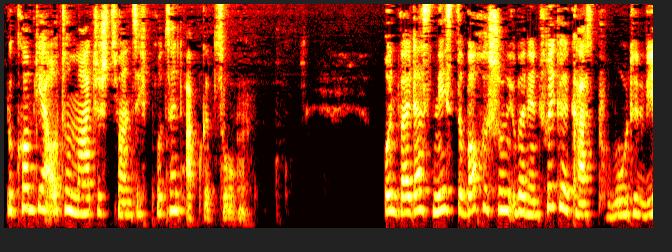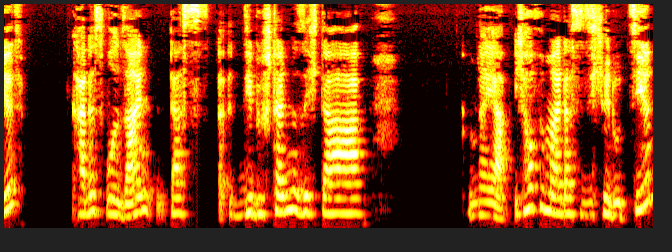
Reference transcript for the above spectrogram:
bekommt ihr automatisch 20% abgezogen. Und weil das nächste Woche schon über den Frickelcast promotet wird, kann es wohl sein, dass äh, die Bestände sich da, naja, ich hoffe mal, dass sie sich reduzieren.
